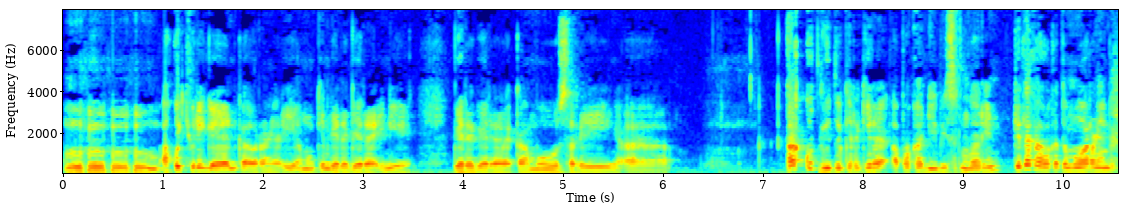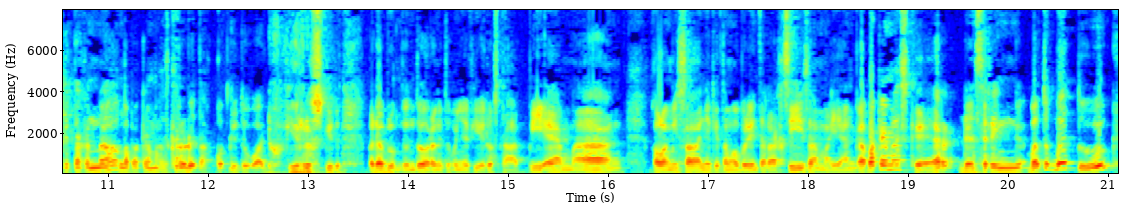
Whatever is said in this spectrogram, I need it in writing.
mm, aku curigaan ke orang ya. Iya mungkin gara-gara ini ya. Gara-gara kamu sering uh, takut gitu kira-kira apakah dia bisa nularin. Kita kalau ketemu orang yang kita kenal nggak pakai masker udah takut gitu. Waduh virus gitu. Padahal belum tentu orang itu punya virus tapi emang. Kalau misalnya kita mau berinteraksi sama yang nggak pakai masker dan sering batuk-batuk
